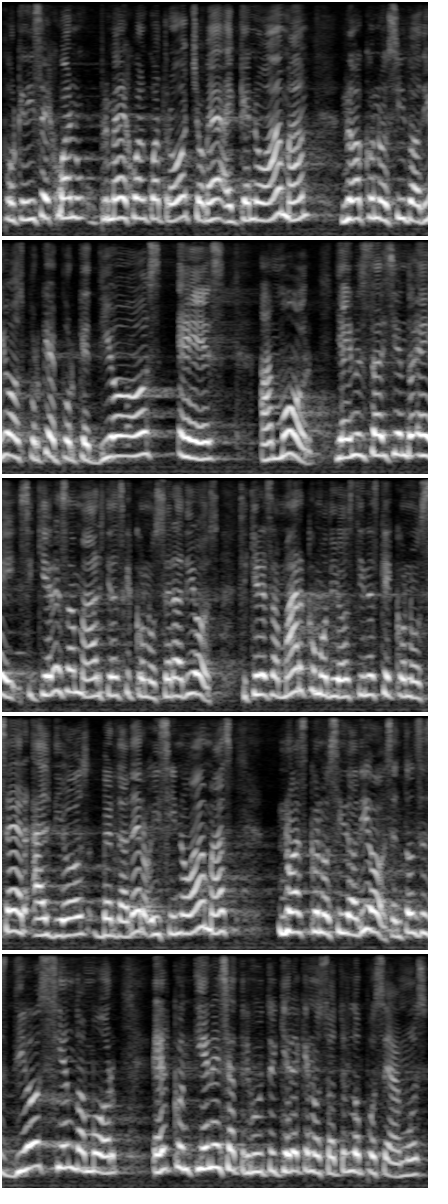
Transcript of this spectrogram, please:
Porque dice Juan, 1 Juan 4:8, vea, el que no ama no ha conocido a Dios. ¿Por qué? Porque Dios es amor. Y ahí nos está diciendo, hey, si quieres amar, tienes que conocer a Dios. Si quieres amar como Dios, tienes que conocer al Dios verdadero. Y si no amas, no has conocido a Dios. Entonces Dios siendo amor, Él contiene ese atributo y quiere que nosotros lo poseamos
